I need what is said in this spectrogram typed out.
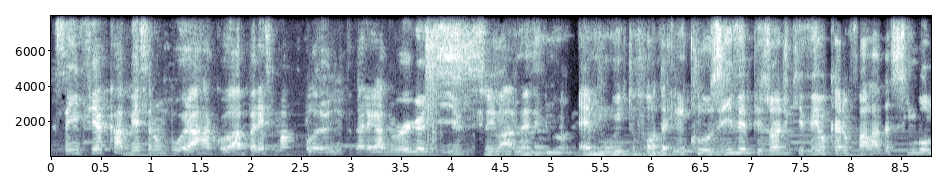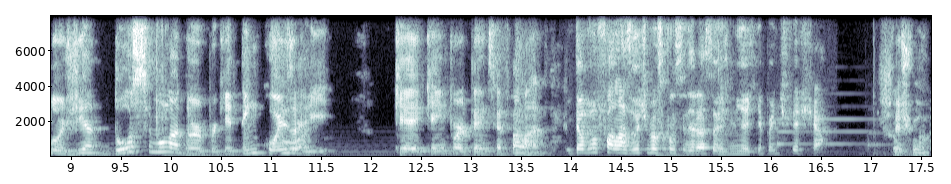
você enfia a cabeça num buraco lá, parece uma planta, tá ligado? Um organismo, Sim, sei lá, velho. É muito foda. Inclusive, episódio que vem eu quero falar da simbologia do simulador, porque tem coisa ali que é, que é importante ser falada. Então eu vou falar as últimas considerações minhas aqui pra gente fechar. Fechou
